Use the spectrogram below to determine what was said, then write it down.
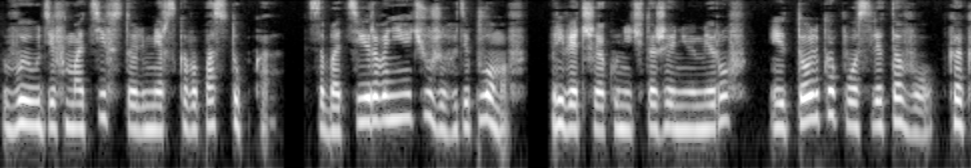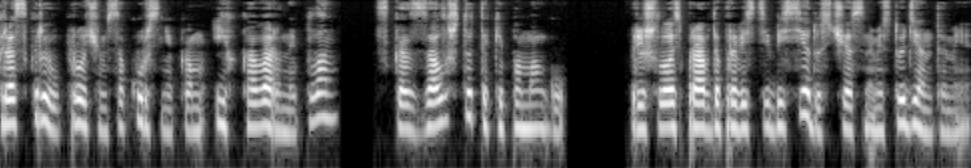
выудив мотив столь мерзкого поступка саботирование чужих дипломов, приведшее к уничтожению миров, и только после того, как раскрыл прочим сокурсникам их коварный план, сказал, что таки помогу. Пришлось, правда, провести беседу с честными студентами,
